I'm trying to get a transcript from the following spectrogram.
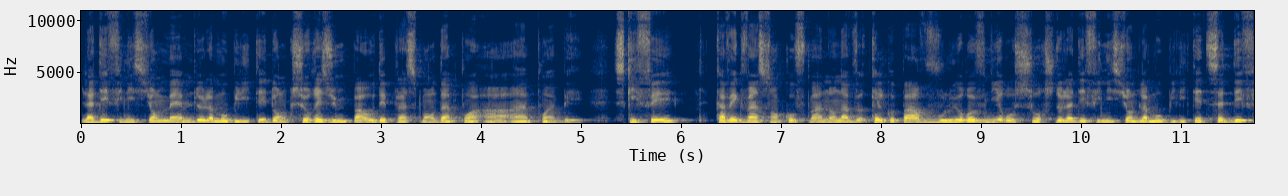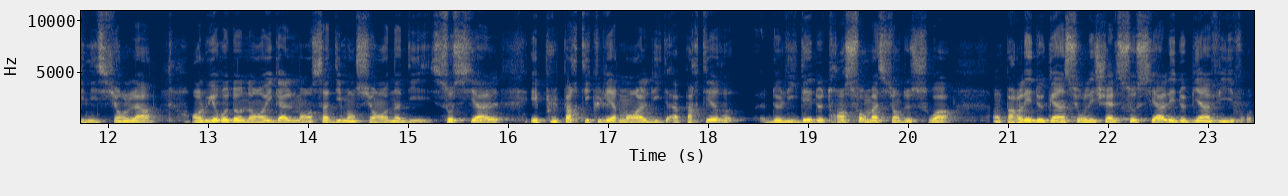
La définition même de la mobilité donc se résume pas au déplacement d'un point A à un point B. Ce qui fait qu'avec Vincent Kaufmann, on a quelque part voulu revenir aux sources de la définition de la mobilité, de cette définition-là, en lui redonnant également sa dimension, on a dit, sociale, et plus particulièrement à partir de l'idée de transformation de soi. On parlait de gains sur l'échelle sociale et de bien vivre.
